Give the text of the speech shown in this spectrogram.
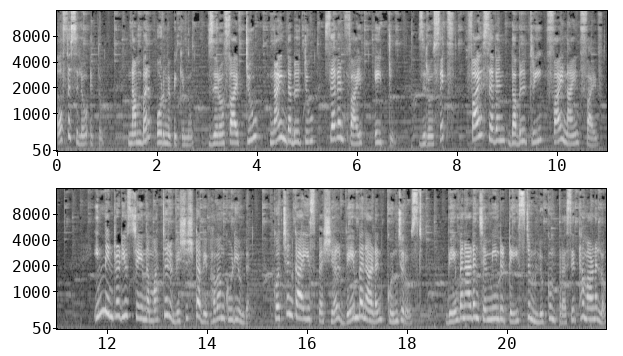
ഓഫീസിലോ എത്തും. നമ്പർ ഓർമ്മിപ്പിക്കുന്നു. Zero five two nine double two seven five eight two. Zero six five seven double three five nine five. ഇന്ന് ഇൻട്രൊഡ്യൂസ് ചെയ്യുന്ന മറ്റൊരു വിശിഷ്ട വിഭവം കൂടിയുണ്ട്. കൊച്ചിൻ കായി സ്പെഷ്യൽ വേമ്പനാടൻ കൊഞ്ച് റോസ്റ്റ്. വേമ്പനാടൻ ചെമ്മീന്റെ ടേസ്റ്റും ലുക്കും പ്രസിദ്ധമാണല്ലോ.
